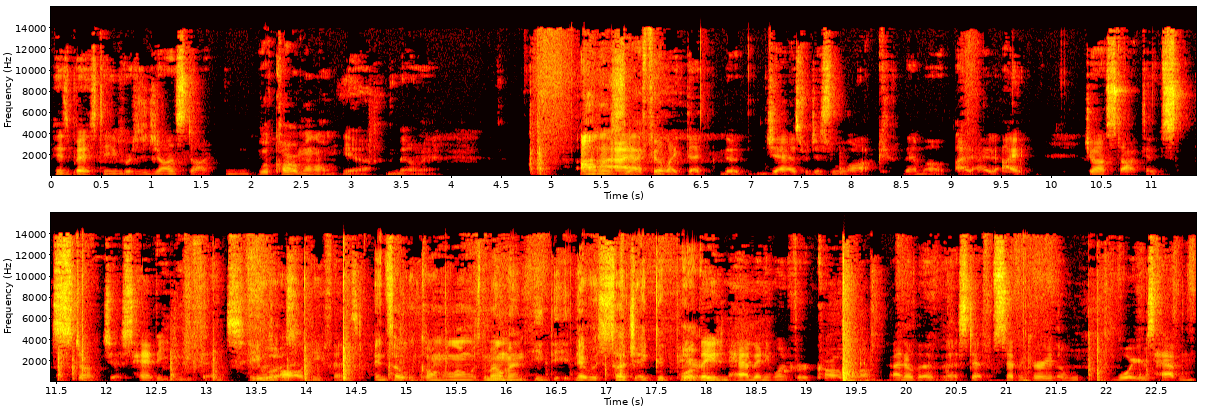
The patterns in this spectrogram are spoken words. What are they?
his best team versus John Stockton. with Karl Malone. Yeah, Miller. Honestly, I, I feel like that the Jazz would just lock them up. I, I, I John Stockton s- stuck just heavy defense. He, He was, was. all defense. and so when Karl Malone was the mailman, he, he there was such a good pair. Well, they didn't have anyone for Karl Malone. I know the uh, Steph Stephen Curry and the Warriors haven't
